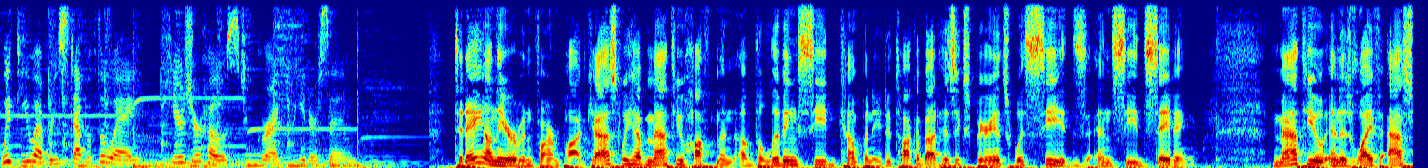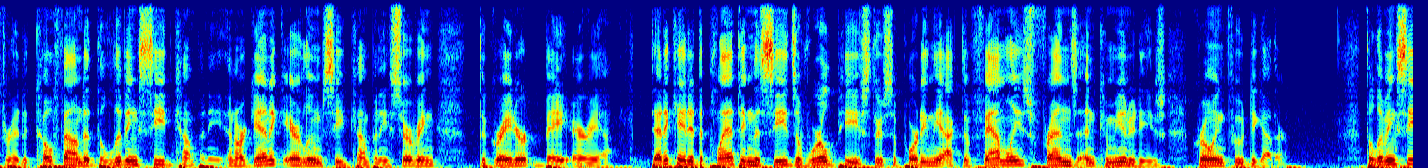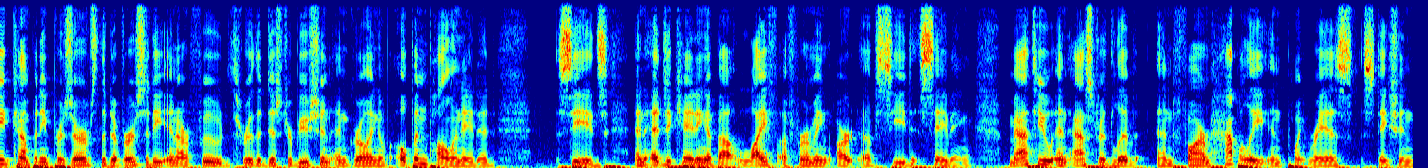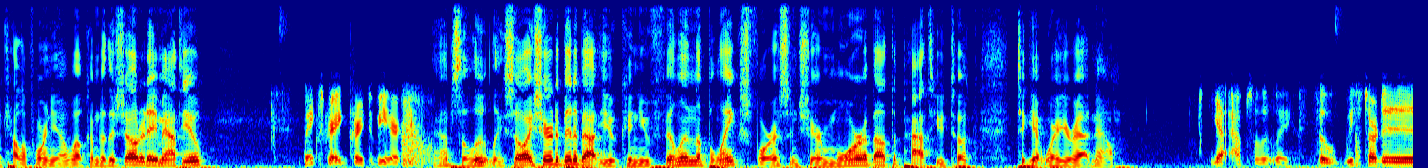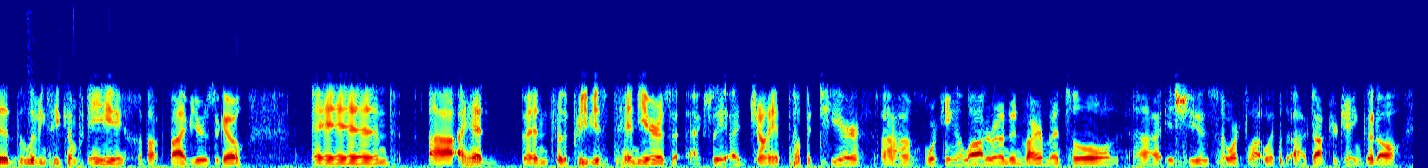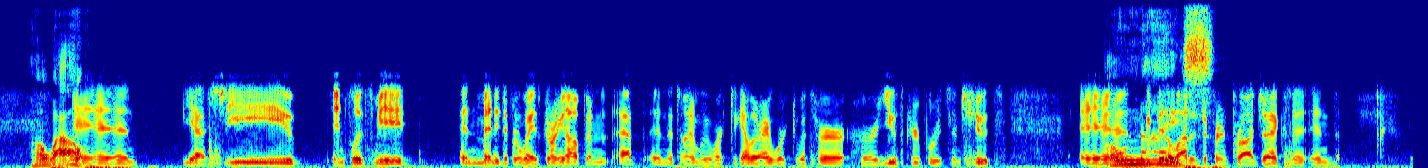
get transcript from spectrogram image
With you every step of the way, here's your host, Greg Peterson. Today on the Urban Farm Podcast, we have Matthew Hoffman of the Living Seed Company to talk about his experience with seeds and seed saving. Matthew and his wife Astrid co founded the Living Seed Company, an organic heirloom seed company serving the greater Bay Area. Dedicated to planting the seeds of world peace through supporting the act of families, friends, and communities growing food together. The Living Seed Company preserves the diversity in our food through the distribution and growing of open pollinated seeds and educating about life affirming art of seed saving. Matthew and Astrid live and farm happily in Point Reyes Station, California. Welcome to the show today, Matthew. Thanks, Greg. Great to be here. Absolutely. So, I shared a bit about you. Can you fill in the blanks for us and share more about the path you took to get where you're at now? Yeah, absolutely. So we started the Living Seed Company about five years ago, and uh, I had been for the previous 10 years actually a giant puppeteer, uh, working a lot around environmental uh, issues. I worked a lot with uh, Dr. Jane Goodall. Oh, wow. And yeah, she influenced me in many different ways growing up and at in the time we worked together I worked with her her youth group Roots and Shoots and oh, nice. we did a lot of different projects and, and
